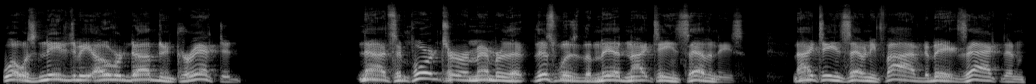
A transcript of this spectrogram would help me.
what was needed to be overdubbed and corrected. Now, it's important to remember that this was the mid 1970s, 1975 to be exact, and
